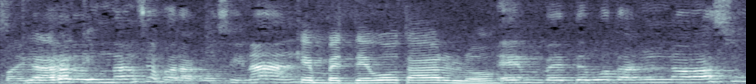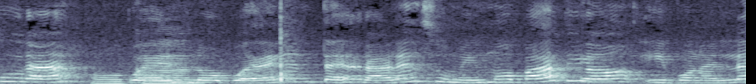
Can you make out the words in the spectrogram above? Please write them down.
vaya la redundancia para cocinar. que en vez de botarlo. En vez de botarlo en la basura pues lo pueden enterrar en su mismo patio y ponerle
